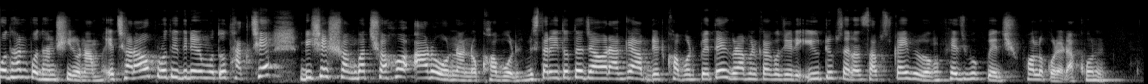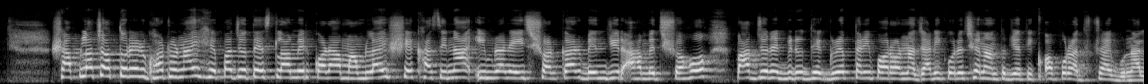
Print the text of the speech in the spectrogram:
প্রধান প্রধান শিরোনাম। এছাড়াও প্রতিদিনের মতো থাকছে বিশেষ সংবাদ সহ আরও অন্যান্য খবর। বিস্তারিততে যাওয়ার আগে আপডেট খবর পেতে গ্রামের কাগজের ইউটিউব চ্যানেল সাবস্ক্রাইব এবং ফেসবুক পেজ ফলো করে রাখুন। শাপলা চত্বরের ঘটনায় হেফাজতে ইসলামের করা মামলায় শেখ হাসিনা, ইমরান এইচ সরকার, বেনজির আহমেদ সহ পাঁচজনের বিরুদ্ধে গ্রেপ্তারি পরোয়ানা জারি করেছেন আন্তর্জাতিক অপরাধ ট্রাইব্যুনাল।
